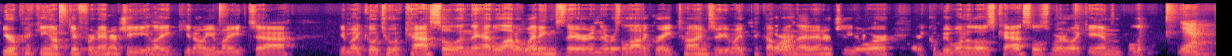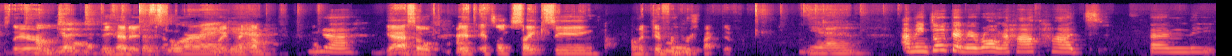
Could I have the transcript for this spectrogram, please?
you're picking up different energy. Like, you know, you might. Uh, you might go to a castle and they had a lot of weddings there and there was a lot of great times or you might pick up yeah. on that energy or it could be one of those castles where like am yeah there Haunted, beheaded the story, yeah. Up, yeah yeah so it, it's like sightseeing from a different mm. perspective yeah i mean don't get me wrong i have had um the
